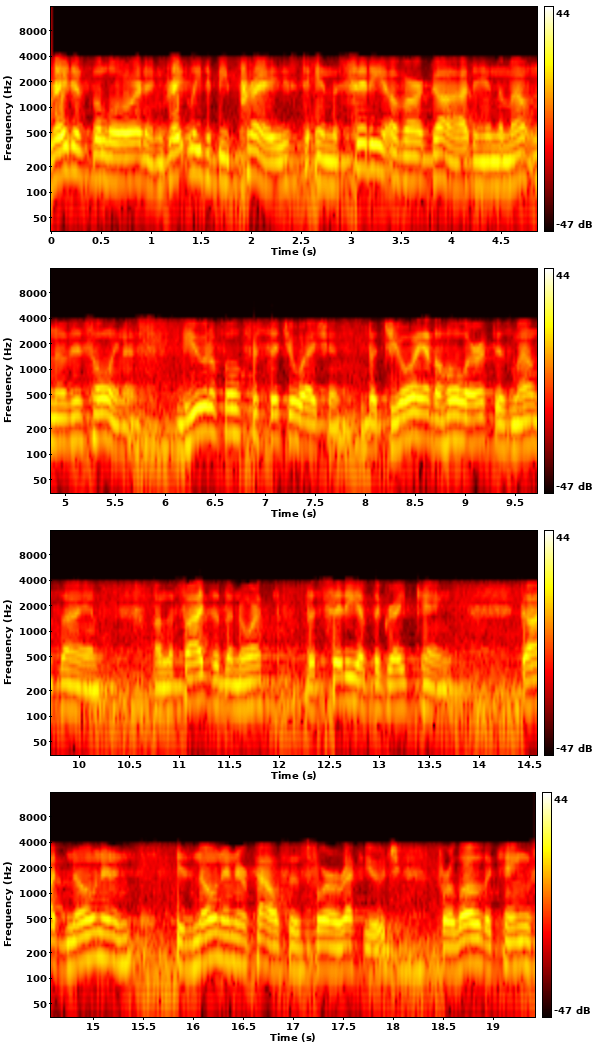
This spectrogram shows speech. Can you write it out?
Great is the Lord, and greatly to be praised in the city of our God, in the mountain of his holiness. Beautiful for situation. The joy of the whole earth is Mount Zion. On the sides of the north, the city of the great king. God known in, is known in her palaces for a refuge. For lo, the kings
